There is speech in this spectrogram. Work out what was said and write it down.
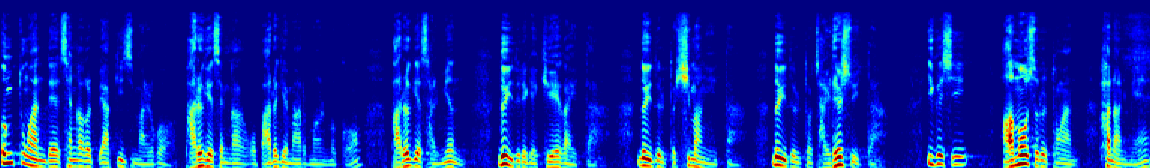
엉뚱한데 생각을 빼앗기지 말고 바르게 생각하고 바르게 마음을 먹고 바르게 살면 너희들에게 기회가 있다. 너희들도 희망이 있다. 너희들도 잘 될 수 있다. 이것이 아모스를 통한 하나님의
